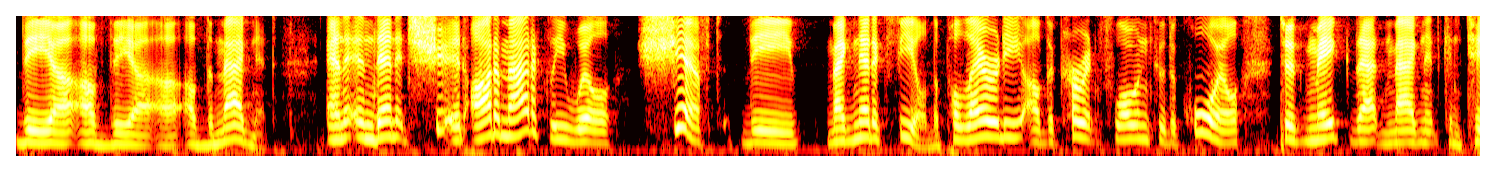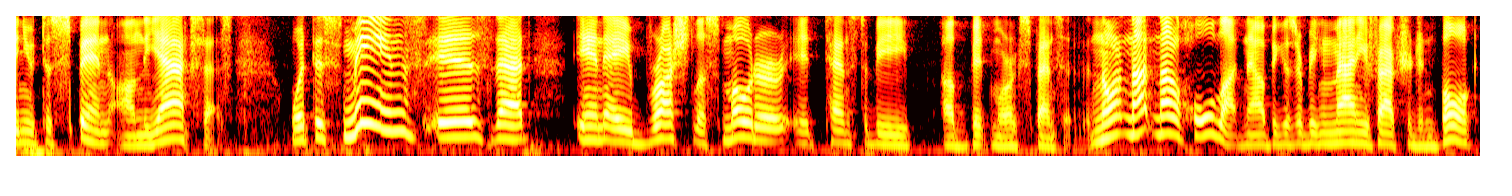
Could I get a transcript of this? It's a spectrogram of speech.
the, uh, of, the, uh, uh, of the magnet. And, and then it, it automatically will shift the magnetic field, the polarity of the current flowing through the coil to make that magnet continue to spin on the axis. What this means is that in a brushless motor, it tends to be a bit more expensive. Not, not, not a whole lot now because they're being manufactured in bulk,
